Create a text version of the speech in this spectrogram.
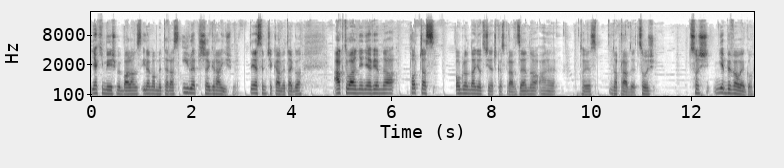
jaki mieliśmy balans, ile mamy teraz, ile przegraliśmy. To jestem ciekawy tego. Aktualnie nie wiem, no podczas oglądania odcineczka sprawdzę, no ale to jest naprawdę coś, coś niebywałego.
